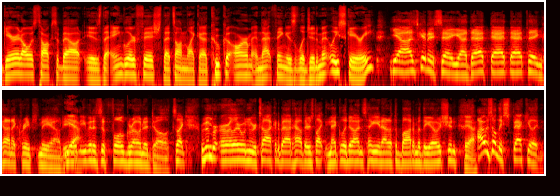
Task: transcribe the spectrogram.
Garrett always talks about is the anglerfish that's on like a kuka arm, and that thing is legitimately scary. Yeah, I was gonna say, yeah, that that that thing kind of creeps me out, even Yeah. even as a full grown adult. It's like remember earlier when we were talking about how there's like megalodons hanging out at the bottom of the ocean. Yeah. I was only speculating.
